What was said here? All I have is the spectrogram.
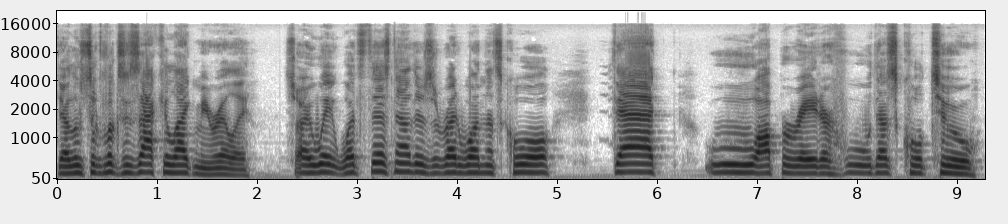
There looks looks exactly like me, really. Sorry. Wait. What's this now? There's a red one. That's cool. That. Ooh, operator. Ooh, that's cool too.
